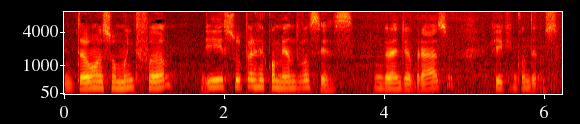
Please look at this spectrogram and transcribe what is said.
Então eu sou muito fã e super recomendo vocês. Um grande abraço, fiquem com Deus.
